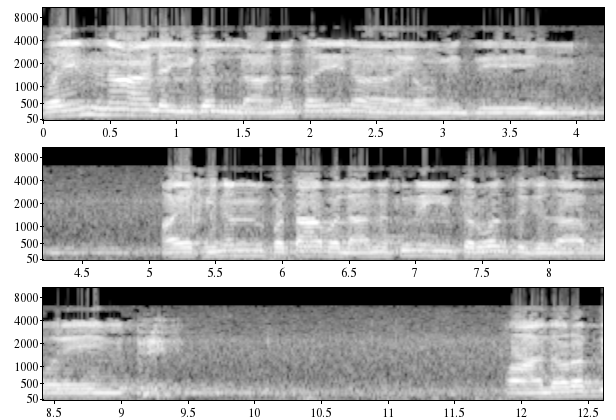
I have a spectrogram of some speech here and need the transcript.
وَإِنَّ عَلَيْكَ اللَّعْنَةَ إِلَى يَوْمِ الدِّينِ. آیقیناً پتا بلانت نہیں تروز جزا بورے. قال رب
